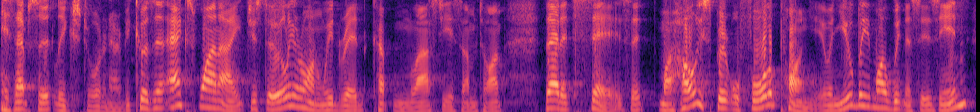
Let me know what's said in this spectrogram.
is absolutely extraordinary because in Acts 1.8, just earlier on, we'd read last year sometime, that it says that my Holy Spirit will fall upon you and you'll be my witnesses in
